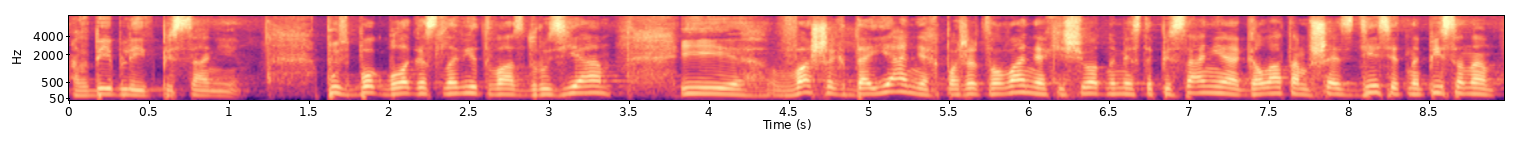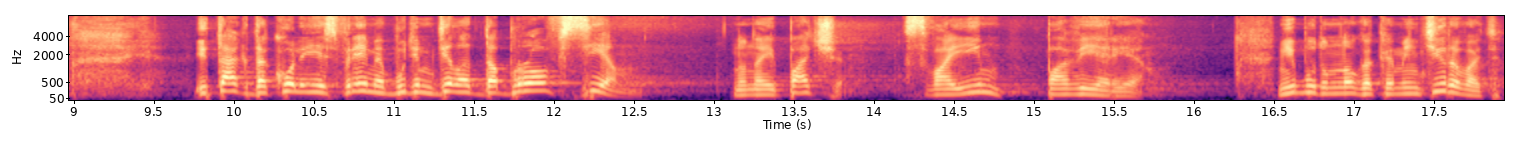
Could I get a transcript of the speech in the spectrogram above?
в Библии, в Писании. Пусть Бог благословит вас, друзья, и в ваших даяниях, пожертвованиях, еще одно место Писания, Галатам 6.10 написано, «Итак, доколе есть время, будем делать добро всем, но наипаче своим по вере». Не буду много комментировать,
